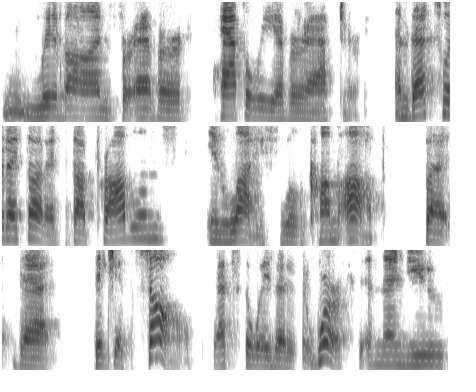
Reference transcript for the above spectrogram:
live on forever happily ever after and that's what i thought i thought problems in life will come up but that they get solved. That's the way that it works. And then you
